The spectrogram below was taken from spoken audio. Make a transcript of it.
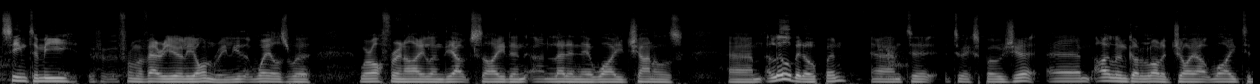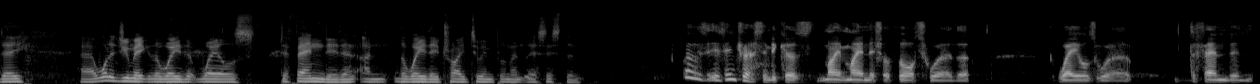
seemed to me from a very early on, really, that Wales were were offering Ireland the outside and, and letting their wide channels um, a little bit open um, to to exposure. Um, Ireland got a lot of joy out wide today. Uh, what did you make of the way that Wales defended and, and the way they tried to implement their system? Well, it's, it's interesting because my, my initial thoughts were that Wales were defending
